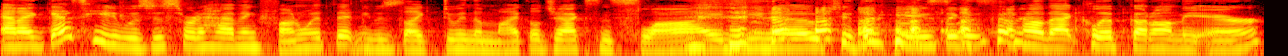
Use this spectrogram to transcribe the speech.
And I guess he was just sort of having fun with it. He was like doing the Michael Jackson slide, you know, to the music. And somehow that clip got on the air.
